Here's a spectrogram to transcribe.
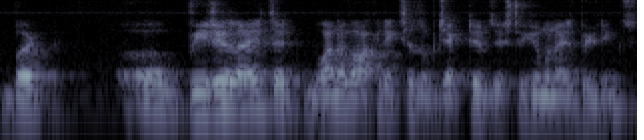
But uh, we realize that one of architecture's objectives is to humanize buildings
